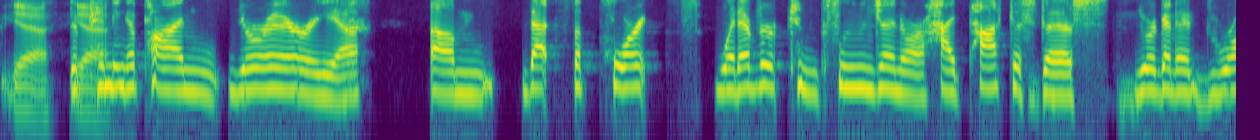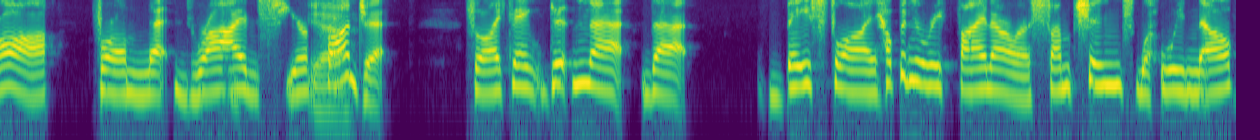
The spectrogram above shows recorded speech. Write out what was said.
yeah depending yeah. upon your area um, that supports whatever conclusion or hypothesis mm-hmm. you're going to draw from that drives your yeah. project. So I think getting that that baseline, helping to refine our assumptions, what we know,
